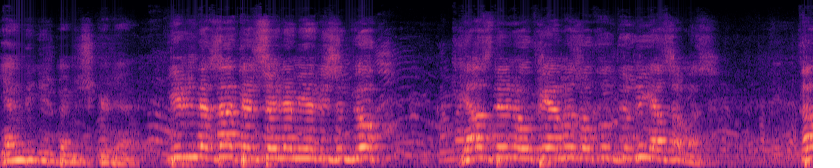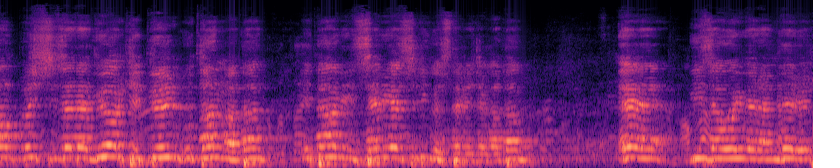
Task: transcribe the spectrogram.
Kendi girmemiş göre. Birinde zaten söylemeye lüzum yok. Yazdığını okuyamaz, okuduğunu yazamaz. Kalkmış size de diyor ki dün utanmadan e tabi seviyesini gösterecek adam. E bize oy veren verir.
